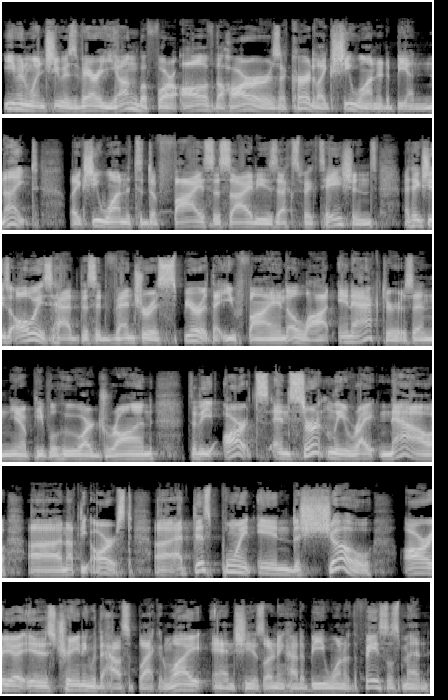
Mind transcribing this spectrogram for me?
Even when she was very young, before all of the horrors occurred, like she wanted to be a knight, like she wanted to defy society's expectations. I think she's always had this adventurous spirit that you find a lot in actors and you know people who are drawn to the arts. And certainly right now, uh, not the arst. Uh, at this point in the show, Arya is training with the House of Black and White, and she is learning how to be one of the Faceless Men.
